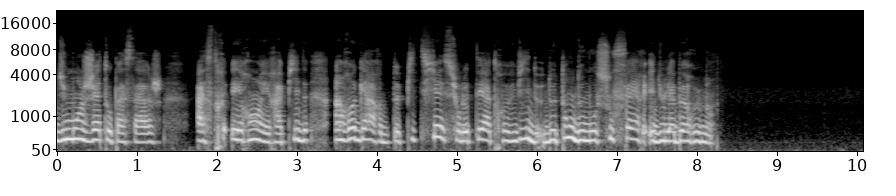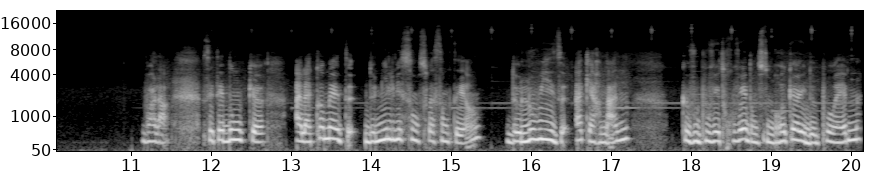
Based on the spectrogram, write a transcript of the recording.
du moins jette au passage, astre errant et rapide, un regard de pitié sur le théâtre vide de tant de mots soufferts et du labeur humain. Voilà, c'était donc euh, à la comète de 1861 de Louise Ackermann que vous pouvez trouver dans son recueil de poèmes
